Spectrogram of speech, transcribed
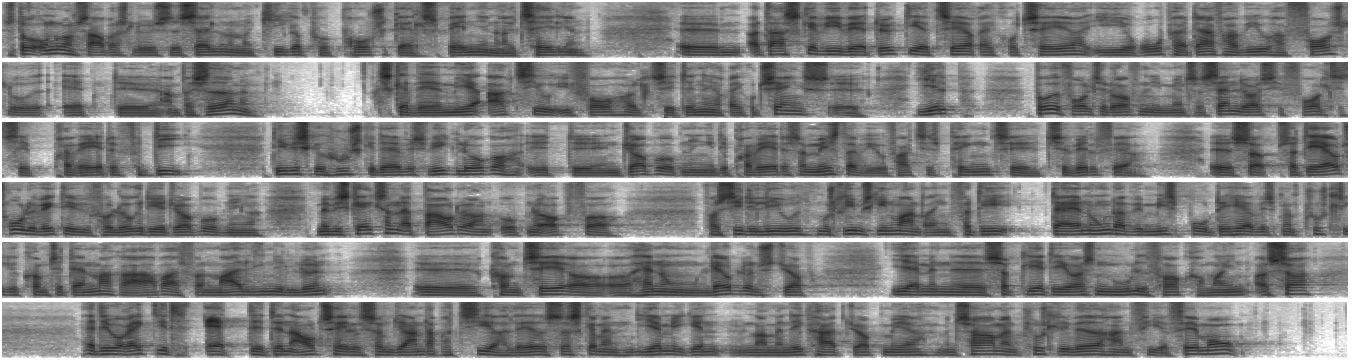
stor ungdomsarbejdsløshed, særligt når man kigger på Portugal, Spanien og Italien. Øh, og der skal vi være dygtigere til at rekruttere i Europa. Derfor har vi jo har foreslået, at øh, ambassaderne skal være mere aktive i forhold til den her rekrutteringshjælp, øh, både i forhold til det offentlige, men så sandelig også i forhold til, til private, fordi det vi skal huske, det er, at hvis vi ikke lukker et, øh, en jobåbning i det private, så mister vi jo faktisk penge til, til velfærd. Øh, så, så det er utrolig vigtigt, at vi får lukket de her jobåbninger. Men vi skal ikke sådan, at bagdøren åbne op for, for at sige det lige ud, muslimsk indvandring, fordi der er nogen, der vil misbruge det her, hvis man pludselig kan komme til Danmark og arbejde for en meget lignende løn, øh, komme til at, at have nogle lavtlønsjob, jamen øh, så bliver det jo også en mulighed for at komme ind. Og så er det jo rigtigt, at øh, den aftale, som de andre partier har lavet, så skal man hjem igen, når man ikke har et job mere. Men så har man pludselig været her en 4-5 år,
